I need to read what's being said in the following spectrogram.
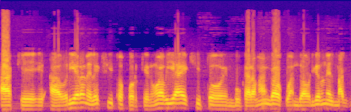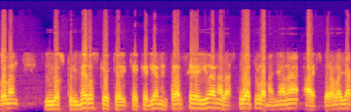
a que abrieran el éxito porque no había éxito en Bucaramanga o cuando abrieron el McDonald's, los primeros que, que, querían entrar se iban a las 4 de la mañana a esperar allá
